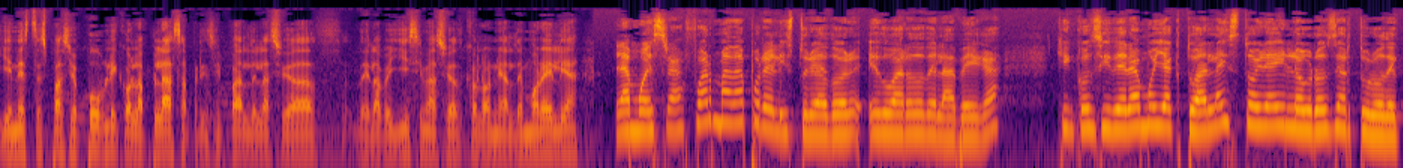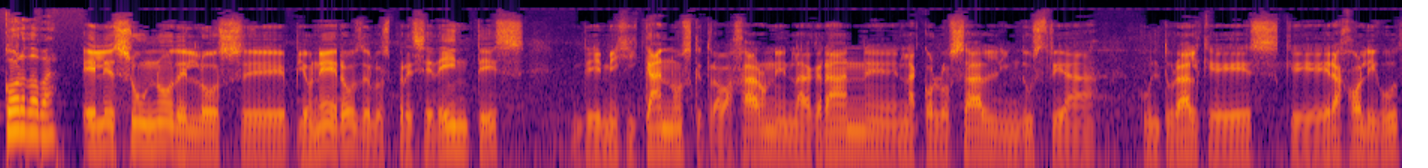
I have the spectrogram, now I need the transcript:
y en este espacio público, la plaza principal de la ciudad, de la bellísima ciudad colonial de Morelia. La muestra fue armada por el historiador Eduardo de la Vega, quien considera muy actual la historia y logros de Arturo de Córdoba. Él es uno de los eh, pioneros, de los precedentes de mexicanos que trabajaron en la gran, eh, en la colosal industria cultural que es que era Hollywood.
